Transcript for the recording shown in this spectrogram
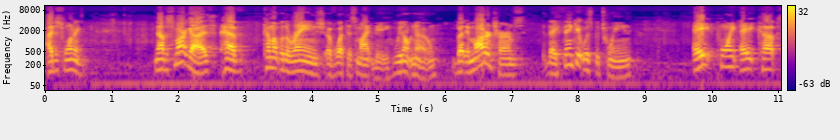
I just want to. Now, the smart guys have come up with a range of what this might be. We don't know. But in modern terms, they think it was between 8.8 cups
